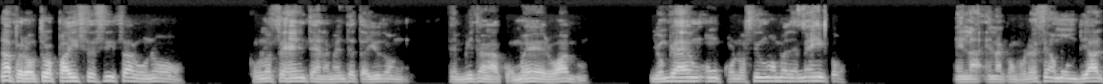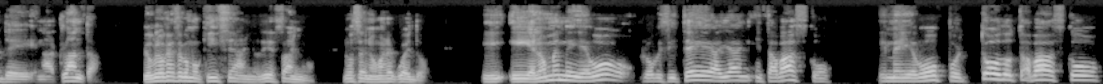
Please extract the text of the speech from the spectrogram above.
No, pero otros países sí, ¿sabes? Uno conoce gente, generalmente te ayudan, te invitan a comer o algo. Yo un viaje, un, conocí un hombre de México en la, en la conferencia mundial de en Atlanta. Yo creo que hace como 15 años, 10 años, no sé, no me recuerdo. Y, y el hombre me llevó, lo visité allá en, Tabasco y me llevó por todo Tabasco.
